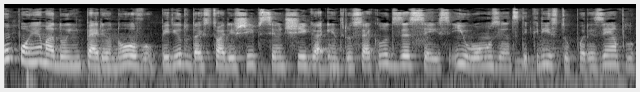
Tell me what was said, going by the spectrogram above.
Um poema do Império Novo, período da história egípcia antiga entre o século XVI e o 11 a.C., por exemplo,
